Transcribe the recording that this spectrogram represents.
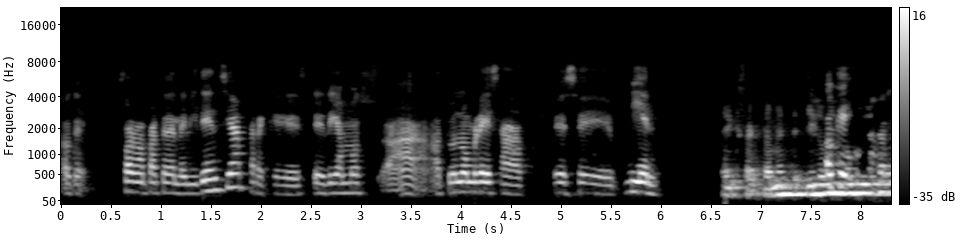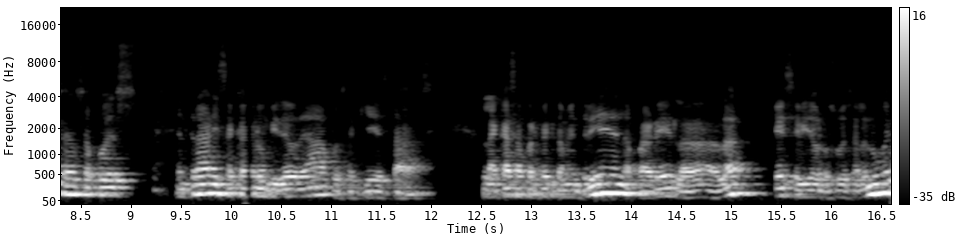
Ok, forma parte de la evidencia para que, esté, digamos, a, tu nombre esa, ese bien. Exactamente. Y lo mismo con la casa, o sea, puedes entrar y sacar un video de, ah, pues aquí está la casa perfectamente bien, la pared, la, la, la. Ese video lo subes a la nube.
